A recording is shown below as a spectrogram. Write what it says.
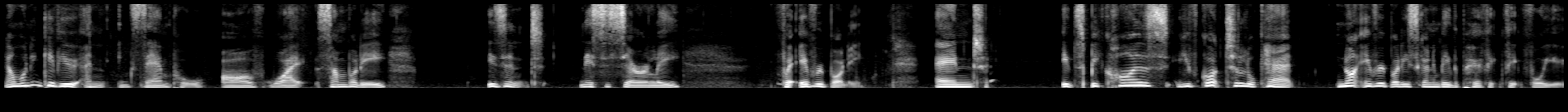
Now, I want to give you an example of why somebody isn't necessarily for everybody. And it's because you've got to look at not everybody's going to be the perfect fit for you.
